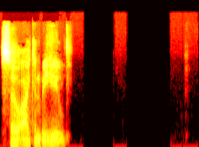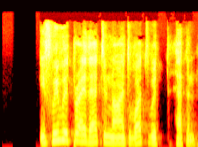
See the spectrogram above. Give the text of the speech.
so I can be healed. If we would pray that tonight, what would happen?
